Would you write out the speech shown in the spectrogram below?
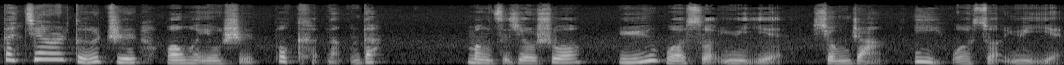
但兼而得之往往又是不可能的。孟子就说：“予我所欲也，兄长亦我所欲也。”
